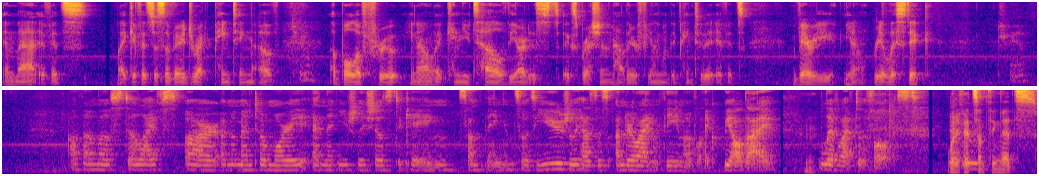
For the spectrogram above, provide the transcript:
in that? If it's like if it's just a very direct painting of True. A bowl of fruit, you know, like can you tell the artist's expression and how they're feeling when they painted it? If it's very, you know, realistic. True. Although most still lifes are a memento mori and it usually shows decaying something and so it usually has this underlying theme of like we all die, Hmm. live life to the fullest. What if it's something that's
